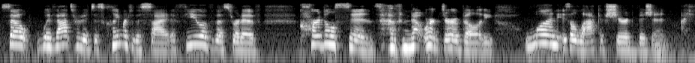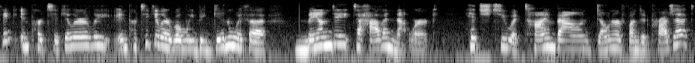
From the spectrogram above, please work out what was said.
So, with that sort of disclaimer to the side, a few of the sort of cardinal sins of network durability one is a lack of shared vision. I think in particularly in particular when we begin with a mandate to have a network hitched to a time-bound donor-funded project,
